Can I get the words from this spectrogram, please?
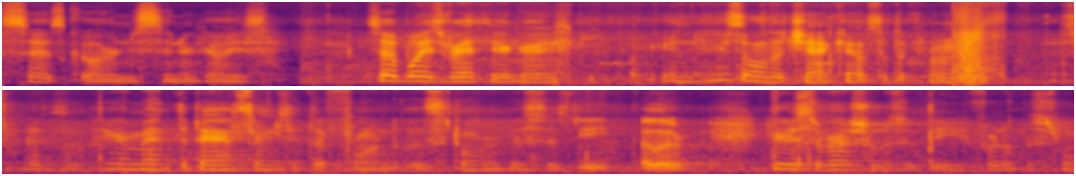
That says Garden Center, guys. Subway's right there, guys. And here's all the checkouts at the front. That's what it's. Here I'm at the bathrooms at the front of the store. This is the other. Here's the restrooms at the front of the store,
